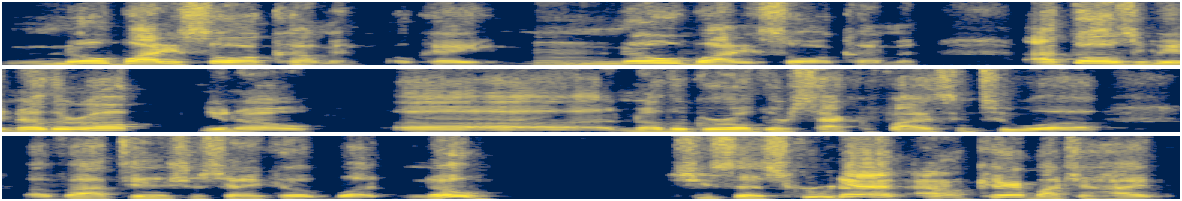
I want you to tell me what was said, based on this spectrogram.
nobody saw it coming. Okay. Hmm. Nobody saw it coming. I thought it was gonna be another up, you know, uh another girl they're sacrificing to uh, uh Valentina Shevchenko, but no, she said, "Screw that! I don't care about your hype.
